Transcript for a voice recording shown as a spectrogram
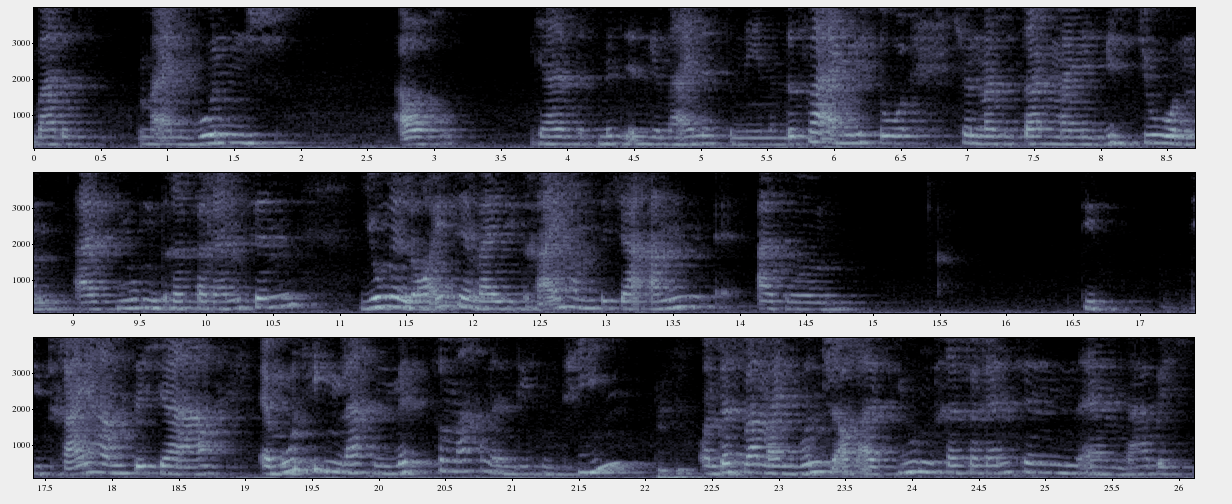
war das mein Wunsch, auch ja, das mit in Gemeinde zu nehmen. Das war eigentlich so, ich würde mal so sagen, meine Vision als Jugendreferentin. Junge Leute, weil die drei haben sich ja an, also die, die drei haben sich ja ermutigen lassen, mitzumachen in diesem Team. Mhm. Und das war mein Wunsch auch als Jugendreferentin. Ähm, da habe ich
